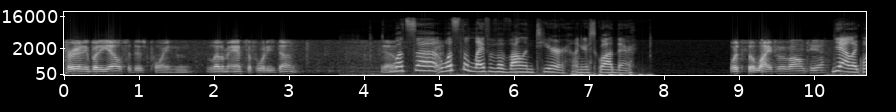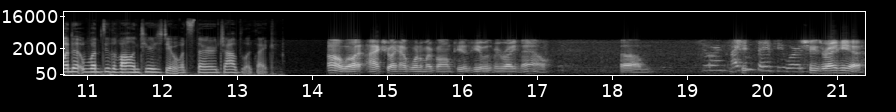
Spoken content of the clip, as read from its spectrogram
hurt anybody else at this point, and let him answer for what he's done. You know? What's uh what's the life of a volunteer on your squad there? What's the life of a volunteer? Yeah, like what do, what do the volunteers do? What's their job look like? Oh well, I, actually I have one of my volunteers here with me right now. Um, sure, I she, can say a few words. She's right here.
